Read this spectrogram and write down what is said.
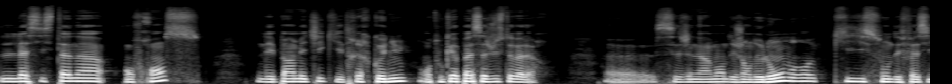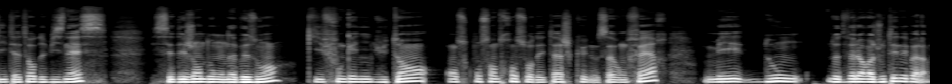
L'assistanat en France, n'est pas un métier qui est très reconnu, en tout cas pas à sa juste valeur. Euh, c'est généralement des gens de l'ombre qui sont des facilitateurs de business. C'est des gens dont on a besoin, qui font gagner du temps en se concentrant sur des tâches que nous savons faire, mais dont notre valeur ajoutée n'est pas là.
